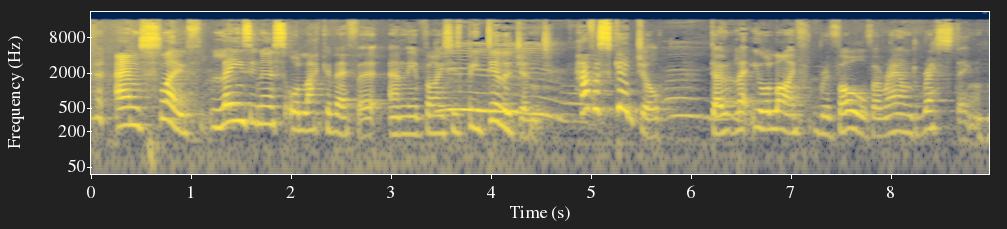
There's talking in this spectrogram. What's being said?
and sloth, laziness or lack of effort. And the advice is be diligent, have a schedule. Don't let your life revolve around resting.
